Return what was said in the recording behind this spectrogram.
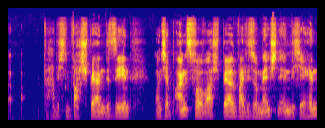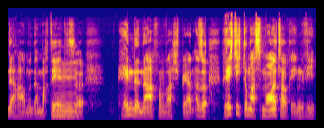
äh, da habe ich einen Waschbären gesehen und ich habe Angst vor Waschbären, weil die so menschenähnliche Hände haben. Und dann macht er Mhm. ja diese Hände nach vom Waschbären. Also richtig dummer Smalltalk irgendwie.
